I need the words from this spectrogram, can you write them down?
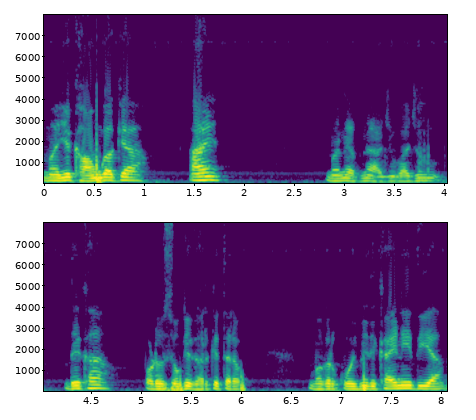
मैं ये खाऊँगा क्या? आए। मैंने अपने आजू बाजू देखा, पड़ोसियों के घर की तरफ़, मगर कोई भी दिखाई नहीं दिया।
